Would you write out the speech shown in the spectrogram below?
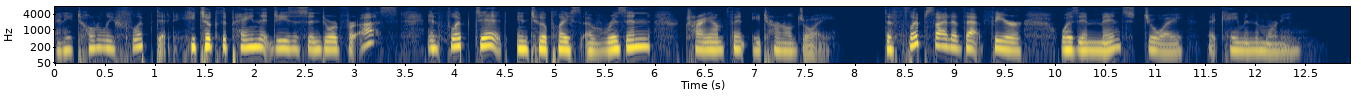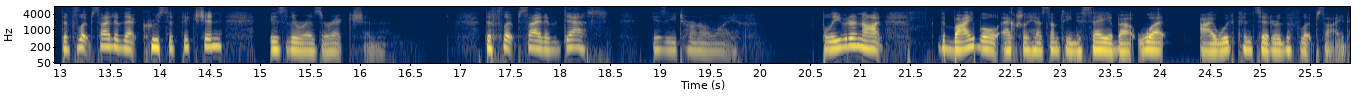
and he totally flipped it. He took the pain that Jesus endured for us and flipped it into a place of risen, triumphant, eternal joy. The flip side of that fear was immense joy that came in the morning. The flip side of that crucifixion is the resurrection. The flip side of death is eternal life. Believe it or not, the Bible actually has something to say about what I would consider the flip side.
